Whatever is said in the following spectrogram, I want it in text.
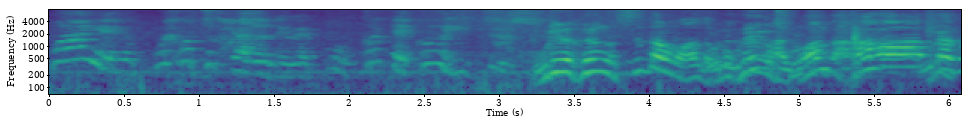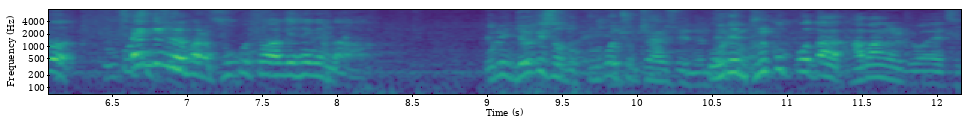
포항에 불꽃 축제 하는데 왜 부- 그때 그거 있지? 우리는 그런 거 쓰다 뭐 한다. 우리는 그런 거 안 좋아한다. 아따 그 생긴 걸 봐라. 불꽃 좋아하게 생겼나. 우린 여기서도 불꽃 축제 할 수 있는데 우린 불꽃보다 다방을 좋아해서.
